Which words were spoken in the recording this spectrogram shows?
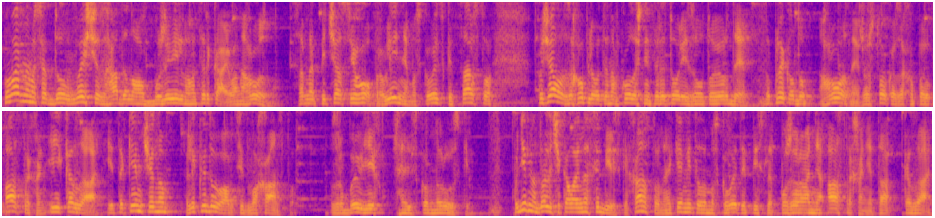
Повернемося до вище згаданого божевільного царка Івана Грозного. Саме під час його правління Московицьке царство почало захоплювати навколишні території Золотої Орди. До прикладу, Грозний жорстоко захопив Астрахань і Казань, і таким чином ліквідував ці два ханства, зробив їх ісконно руським. Подібна доля чекала і на Сибірське ханство, на яке мітили московити після пожирання Астрахані та Казань.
